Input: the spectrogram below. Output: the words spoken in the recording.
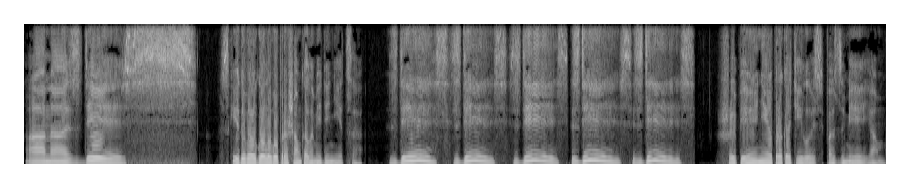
«Она здесь!» Скидывая голову, прошамкала меденица. «Здесь, здесь, здесь, здесь, здесь!» Шипение прокатилось по змеям.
